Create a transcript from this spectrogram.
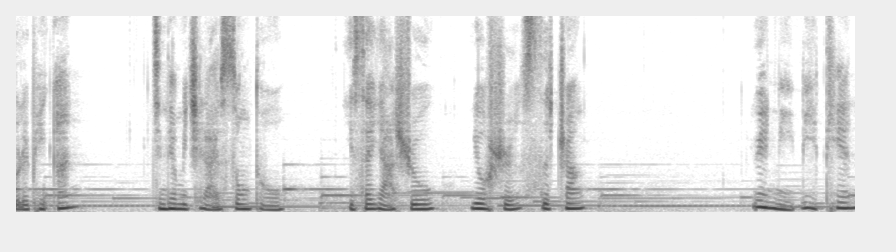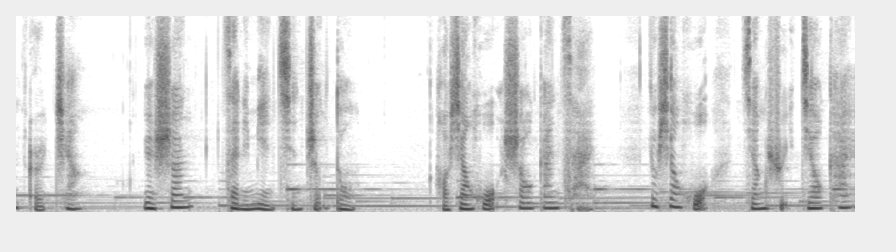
主的平安。今天我们一起来诵读以赛亚书六十四章。愿你逆天而降，愿山在你面前震动，好像火烧干柴，又像火将水浇开，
